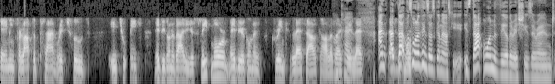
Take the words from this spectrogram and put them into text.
aiming for lots of plant rich foods each week. Maybe you're going to value your sleep more. Maybe you're going to drink less alcohol, as okay. I say, less. And uh, less that was one of the things I was going to ask you. Is that one of the other issues around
